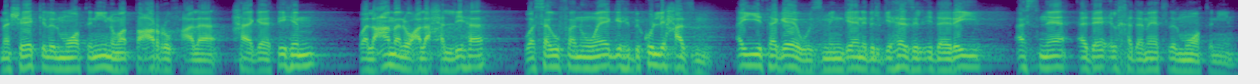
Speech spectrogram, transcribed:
مشاكل المواطنين والتعرف على حاجاتهم والعمل على حلها وسوف نواجه بكل حزم أي تجاوز من جانب الجهاز الإداري أثناء أداء الخدمات للمواطنين.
